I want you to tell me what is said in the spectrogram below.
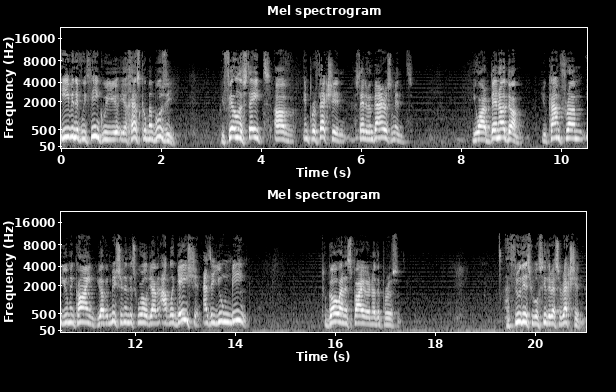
even if we think we uh, Yecheskel ben Buzi. We feel in a state of imperfection, a state of embarrassment. You are Ben Adam. You come from humankind. You have a mission in this world. You have an obligation as a human being to go and inspire another person. And through this, we will see the resurrection,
